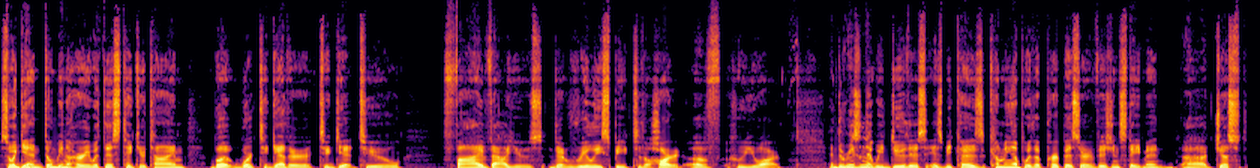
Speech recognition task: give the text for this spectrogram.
So again, don't be in a hurry with this. Take your time but work together to get to five values that really speak to the heart of who you are. And the reason that we do this is because coming up with a purpose or a vision statement uh, just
